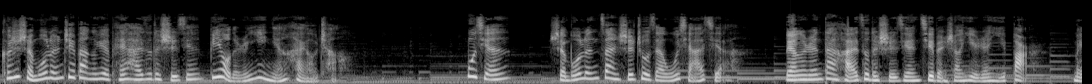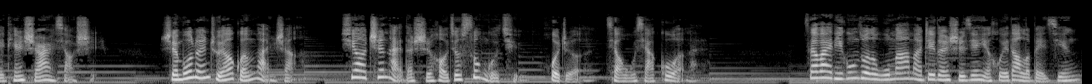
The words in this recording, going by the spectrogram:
可是沈伯伦这半个月陪孩子的时间，比有的人一年还要长。目前。沈伯伦暂时住在吴霞家，两个人带孩子的时间基本上一人一半儿，每天十二小时。沈伯伦主要管晚上，需要吃奶的时候就送过去，或者叫吴霞过来。在外地工作的吴妈妈这段时间也回到了北京，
